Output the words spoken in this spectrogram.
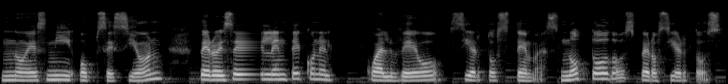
no es mi obsesión, pero es el lente con el cual veo ciertos temas, no todos, pero ciertos.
